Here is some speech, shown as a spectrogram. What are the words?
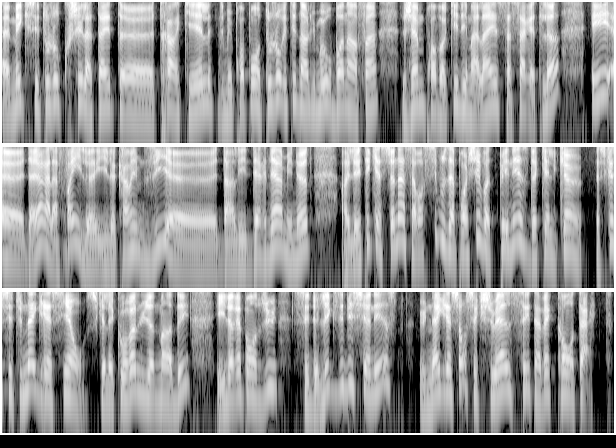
euh, mais qu'il s'est toujours couché la tête euh, tranquille. Il dit, mes propos ont toujours été dans l'humour, bon enfant. J'aime provoquer des malaises, ça s'arrête là. Et euh, d'ailleurs, à la fin, il a, il a quand même dit, dans les dernières minutes, euh, il a été questionné à savoir si vous approchez votre pénis de quelqu'un, est-ce que c'est une agression? Ce que la couronne lui a demandé. Et il a répondu, c'est de l'exhibitionnisme. Une agression sexuelle, c'est avec contact.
